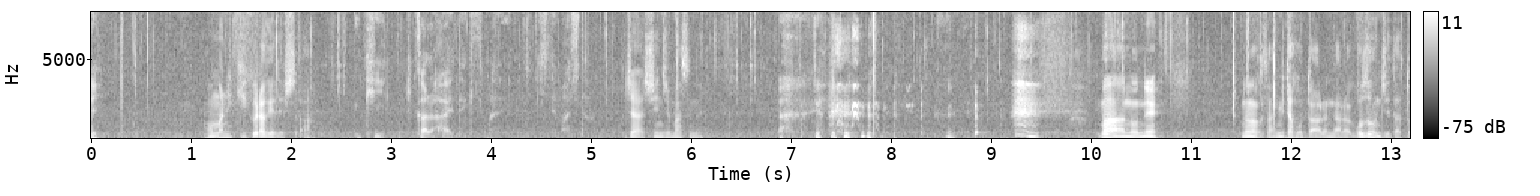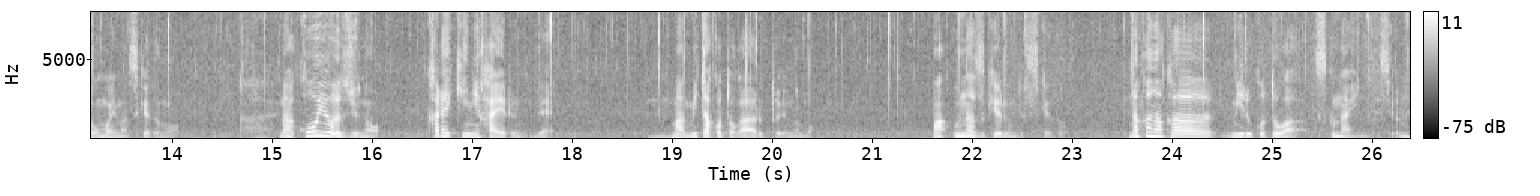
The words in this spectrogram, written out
い。ほんまにキクラゲでした？木木から生えてきてま来てました。じゃあ信じますね。まああのね野中さん見たことあるならご存知だと思いますけども、はいまあ、広葉樹の枯れ木に生えるんで、うん。まあ、見たことがあるというのもまあうなずけるんですけどなかなか見ることは少ないんですよね。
